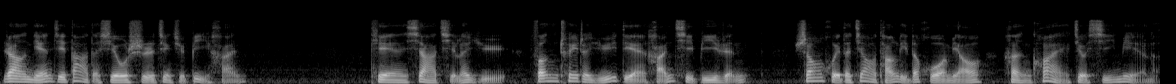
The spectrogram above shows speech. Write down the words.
让年纪大的修士进去避寒。天下起了雨，风吹着雨点，寒气逼人。烧毁的教堂里的火苗很快就熄灭了。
